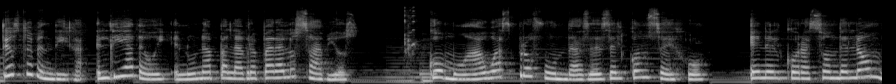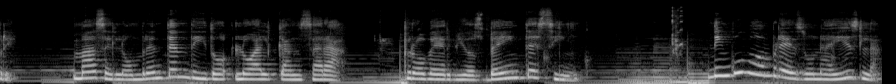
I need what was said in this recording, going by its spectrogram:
Dios te bendiga el día de hoy en una palabra para los sabios, como aguas profundas desde el consejo en el corazón del hombre, mas el hombre entendido lo alcanzará. Proverbios 25. Ningún hombre es una isla,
